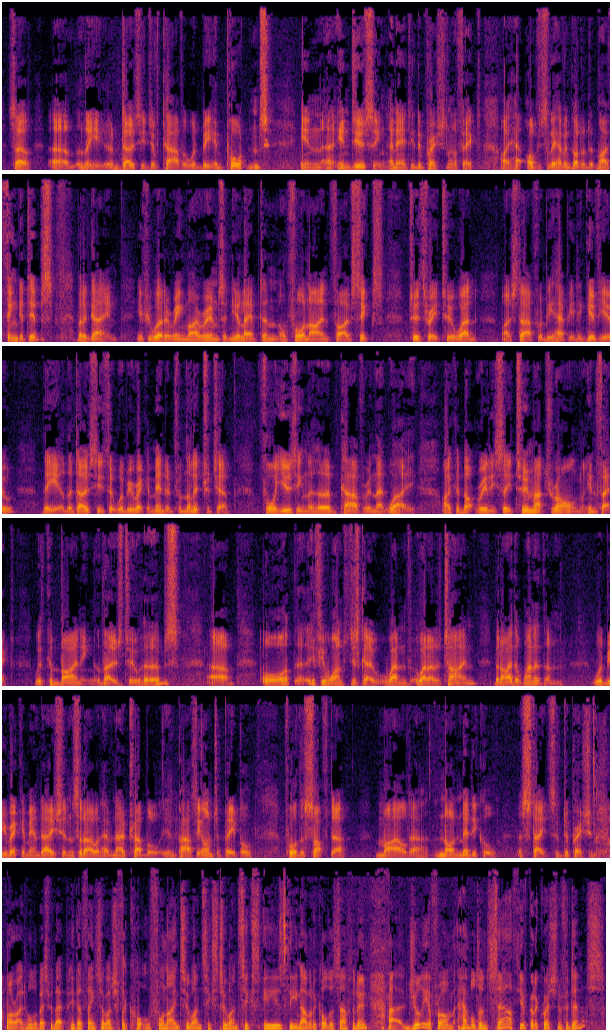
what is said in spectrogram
So uh, the dosage of kava would be important in uh, inducing an antidepressant effect. I ha- obviously haven't got it at my fingertips, but again, if you were to ring my rooms at New Lambton on 4956 2321, my staff would be happy to give you the, the dosage that would be recommended from the literature for using the herb kava in that way. I could not really see too much wrong, in fact, with combining those two herbs. Um, or, if you want, just go one one at a time. But either one of them would be recommendations that I would have no trouble in passing on to people for the softer, milder, non-medical states of depression. All right, all the best with that, Peter. Thanks so much for the call. 49216216 is the number to call this afternoon. Uh, Julia from Hamilton South, you've got a question for Dennis?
